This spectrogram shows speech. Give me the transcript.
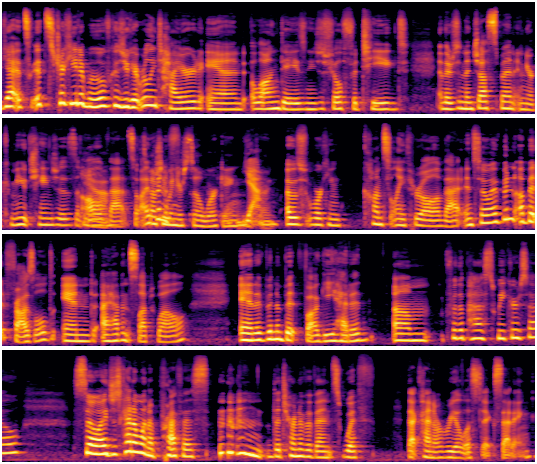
yeah, it's it's tricky to move because you get really tired and long days, and you just feel fatigued, and there's an adjustment, and your commute changes, and all of that. So I've Especially been when you're still working. yeah, during- I was working constantly through all of that. And so I've been a bit frazzled and I haven't slept well. And I've been a bit foggy headed um, for the past week or so. So I just kind of want to preface the turn of events with that kind of realistic setting.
